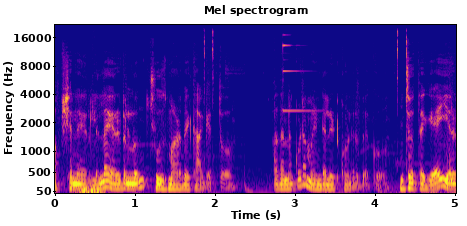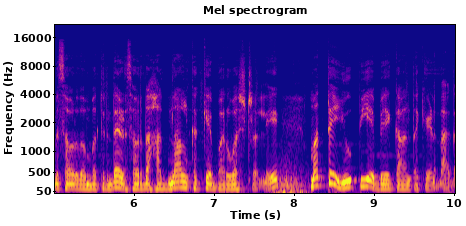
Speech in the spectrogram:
ಆಪ್ಷನ್ನೇ ಇರಲಿಲ್ಲ ಎರಡರಲ್ಲೊಂದು ಚೂಸ್ ಮಾಡಬೇಕಾಗಿತ್ತು. ಅದನ್ನು ಕೂಡ ಮೈಂಡಲ್ಲಿ ಇಟ್ಕೊಂಡಿರಬೇಕು. ಜೊತೆಗೆ ಎರಡು ಸಾವಿರದ ಒಂಬತ್ತರಿಂದ ಎರಡು ಸಾವಿರದ ಹದಿನಾಲ್ಕಕ್ಕೆ ಬರುವಷ್ಟರಲ್ಲಿ ಮತ್ತೆ ಯು ಪಿ ಎ ಬೇಕಾ ಅಂತ ಕೇಳಿದಾಗ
